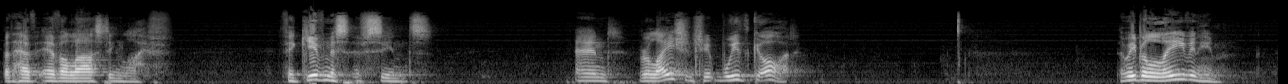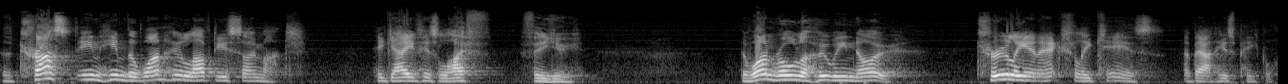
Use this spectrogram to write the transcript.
but have everlasting life forgiveness of sins, and relationship with God. That we believe in Him, trust in Him, the one who loved you so much. He gave His life for you. The one ruler who we know truly and actually cares about His people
